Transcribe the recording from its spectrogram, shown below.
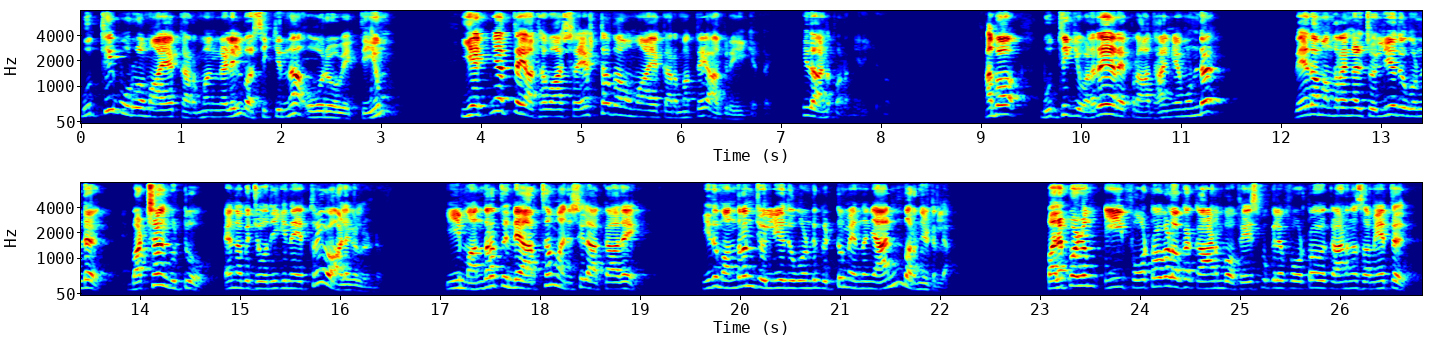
ബുദ്ധിപൂർവമായ കർമ്മങ്ങളിൽ വസിക്കുന്ന ഓരോ വ്യക്തിയും യജ്ഞത്തെ അഥവാ ശ്രേഷ്ഠതമമായ കർമ്മത്തെ ആഗ്രഹിക്കട്ടെ. ഇതാണ് പറഞ്ഞിരിക്കുന്നത്. അപ്പോൾ ബുദ്ധിക്ക് വളരെയേറെ പ്രാധാന്യമുണ്ട്. വേദമന്ത്രങ്ങൾ ചൊല്ലിയതുകൊണ്ട് ഭക്ഷണം കിട്ടുമോ എന്നൊക്കെ ചോദിക്കുന്ന എത്രയോ ആളുകളുണ്ട്. ഈ മന്ത്രത്തിന്റെ അർത്ഥം മനസ്സിലാക്കാതെ ഇത് മന്ത്രം ചൊല്ലിയതുകൊണ്ട് കിട്ടുമെന്ന് ഞാനും പറഞ്ഞിട്ടില്ല. പലപ്പോഴും ഈ ഫോട്ടോകളൊക്കെ കാണുമ്പോൾ ഫേസ്ബുക്കിലെ ഫോട്ടോ കാണുന്ന സമയത്ത്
